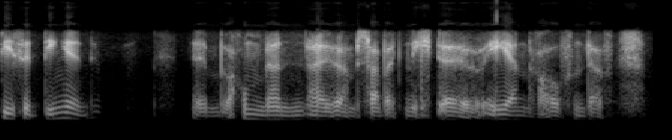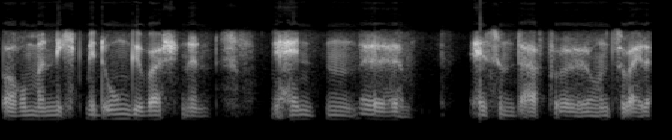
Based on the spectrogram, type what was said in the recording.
diese Dinge, warum man äh, am Sabbat nicht äh, Ehren raufen darf, warum man nicht mit ungewaschenen Händen äh, essen darf und so weiter,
